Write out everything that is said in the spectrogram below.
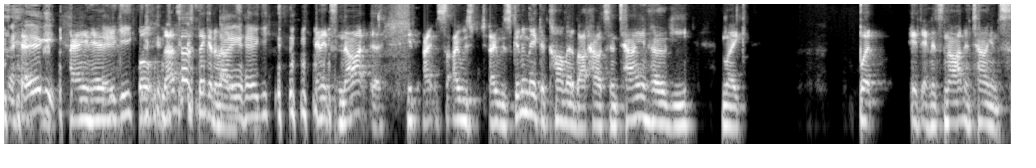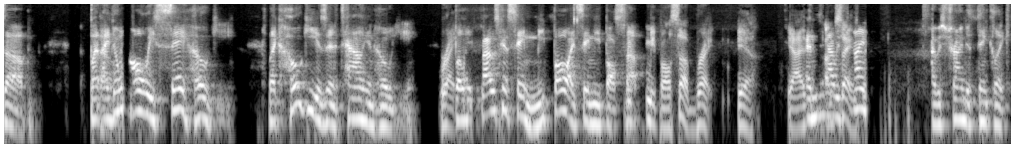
Haggy. Italian hoagie. Hagee. Well, that's what I was thinking about. Italian Hagee. and it's not. uh, It, I, so I was I was going to make a comment about how it's an Italian hoagie, like, but it and it's not an Italian sub. But I don't always say hoagie. Like hoagie is an Italian hoagie, Right. but if I was going to say meatball, I'd say meatball sub. Meatball sub. Right. Yeah. Yeah. I, And I was saying. trying. I was trying to think like,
